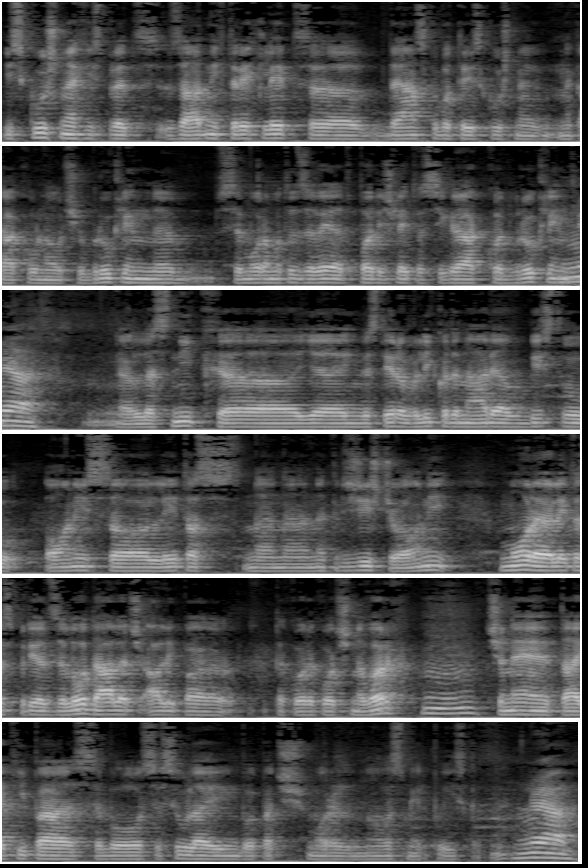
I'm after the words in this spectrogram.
izkušnjah izpred zadnjih treh let eh, dejansko bo te izkušnje nekako naučil. Brooklyn eh, se moramo tudi zavedati, prvič letos igra kot Brooklyn. Ja. Eh, Lasnik je investiral veliko denarja, v bistvu oni so letos na, na, na križišču, oni morajo letos prijeti zelo daleč ali pa tako rekoč na vrh. Mm -hmm. Če ne, ta ekipa se bo sesula in bo pač morala novo smer poiskati. Ja,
